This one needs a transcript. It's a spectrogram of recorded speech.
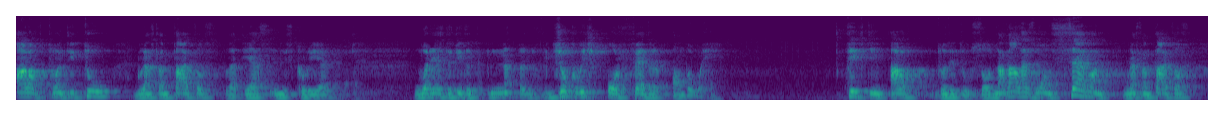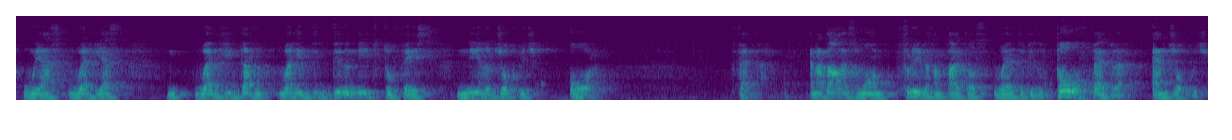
out of 22 Grand Slam titles that he has in his career, where he has defeated uh, Djokovic or Federer on the way. 15 out of 22. So Nadal has won seven Grand Slam titles where he has where he doesn't where he didn't need to face neither Djokovic or Federer. And Nadal has won three Grand Slam titles where he has defeated both Federer and Djokovic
